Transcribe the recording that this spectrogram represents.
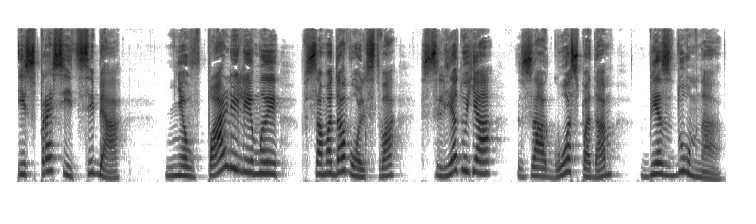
и спросить себя, не впали ли мы в самодовольство, следуя за Господом бездумно.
